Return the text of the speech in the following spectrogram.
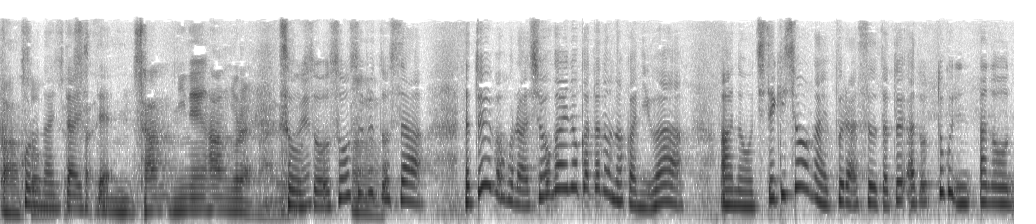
あコロナに対して。2年半ぐらい前ですね。そうそう。そうするとさ、例えばほら障害の方の中にはあの知的障害プラス例えあと特にあの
